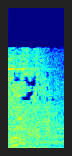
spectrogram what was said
Right.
